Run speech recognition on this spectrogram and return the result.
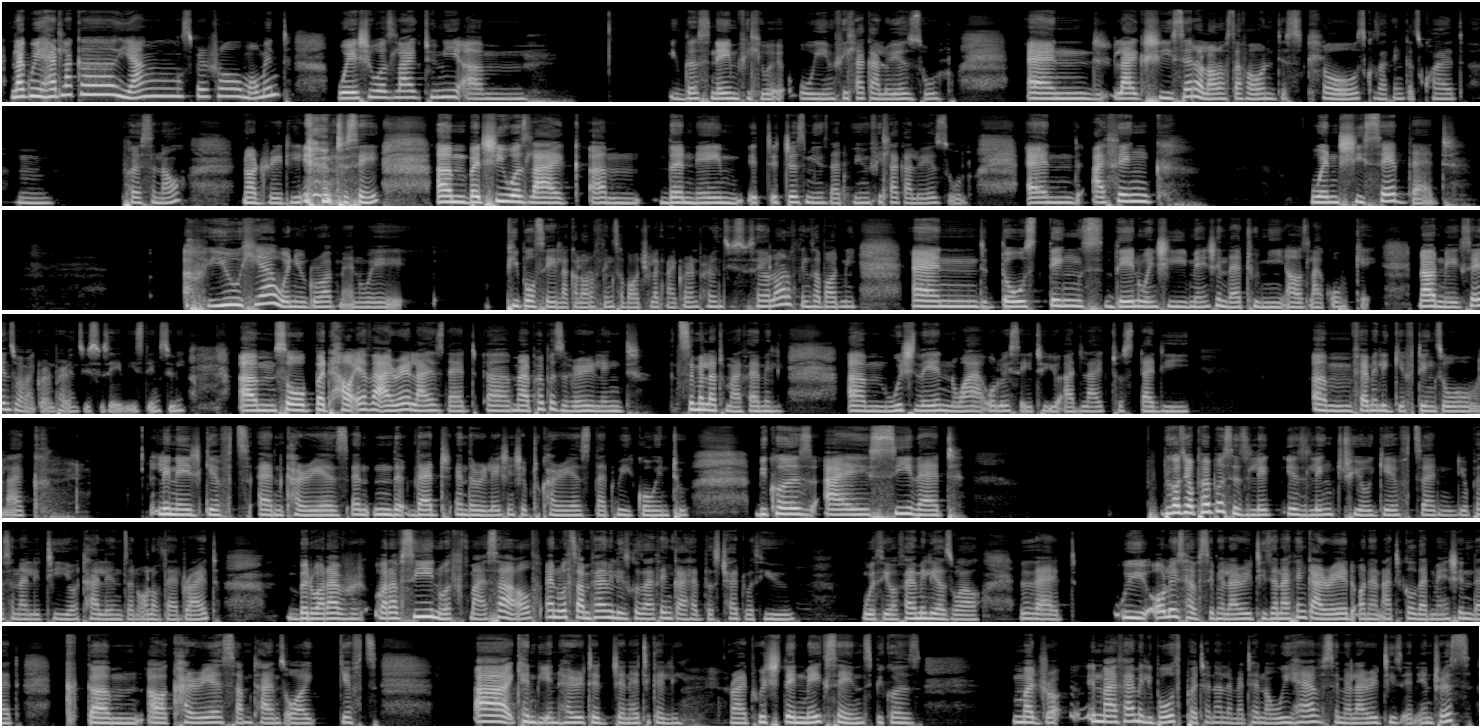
Like we had like a young spiritual moment where she was like to me, um, this name yezulu. And like she said a lot of stuff I won't disclose because I think it's quite um personal, not ready to say. Um, but she was like, um, the name, it, it just means that we Zulu. And I think when she said that, you hear when you grow up, man, where people say like a lot of things about you. Like my grandparents used to say a lot of things about me. And those things, then when she mentioned that to me, I was like, okay, now it makes sense why my grandparents used to say these things to me. Um, so, but however, I realized that uh, my purpose is very linked, it's similar to my family. Um, which then why I always say to you, I'd like to study um family gifting so like lineage gifts and careers and the, that and the relationship to careers that we go into. Because i see that because your purpose is li- is linked to your gifts and your personality your talents and all of that right? But what i've what i've seen with myself and with some families because i think i had this chat with you with your family as well that we always have similarities and i think i read on an article that mentioned that um, our careers sometimes or our gifts uh, can be inherited genetically right? Which then makes sense because major- in my family both paternal and maternal we have similarities in interests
